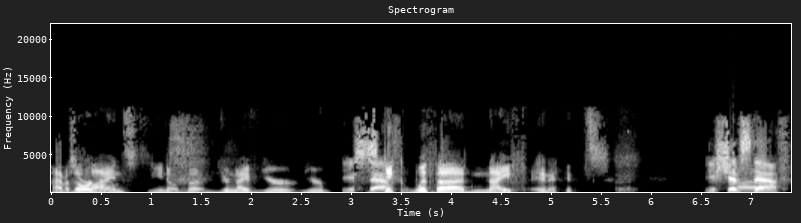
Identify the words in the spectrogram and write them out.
I have a the sword now. vines you know the your knife your your Your stick with a knife in it Your ship Uh, staff.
